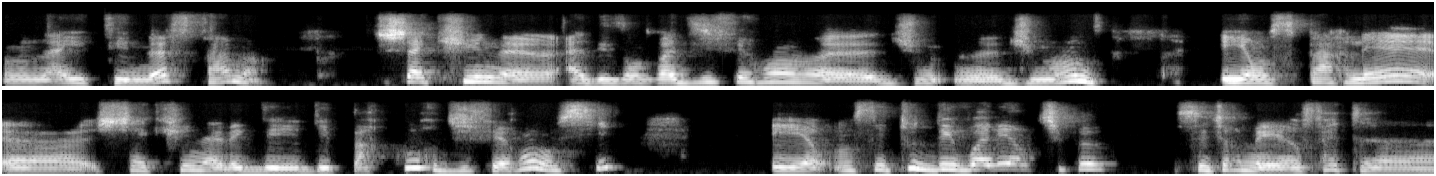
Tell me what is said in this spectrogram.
on a été neuf femmes chacune à des endroits différents du, du monde et on se parlait euh, chacune avec des, parcours différents aussi. Et on s'est toutes dévoilées un petit peu. C'est dire, mais en fait, euh,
